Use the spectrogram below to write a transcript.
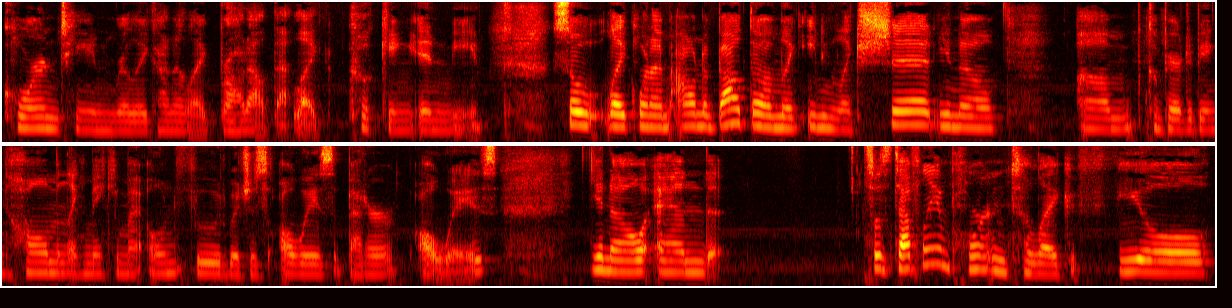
quarantine really kind of like brought out that like cooking in me. So like when I'm out and about though, I'm like eating like shit, you know, um, compared to being home and like making my own food, which is always better, always, you know, and so it's definitely important to like feel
